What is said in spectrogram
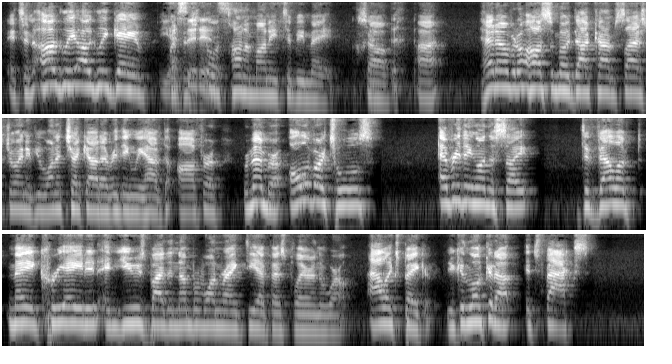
It's an ugly, ugly game. Yes, but there's it still is. a ton of money to be made. So uh, head over to awesemo.com slash join if you want to check out everything we have to offer. Remember, all of our tools everything on the site developed, made, created, and used by the number one ranked DFS player in the world, Alex Baker. You can look it up. It's facts.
